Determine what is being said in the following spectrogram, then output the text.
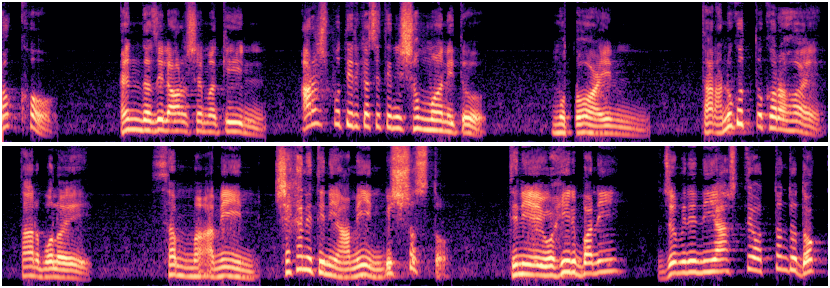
দক্ষ। এন্দাজিল আরশে মাকিন, আরশপতির কাছে তিনি সম্মানিত। মোতাইন, তার আনুগত্য করা হয়, তার বলয়ে, সাম্মা আমিন। সেখানে তিনি আমিন, বিশ্বস্ত। তিনি এই ওহির বাণী জমিনে নিয়ে আসতে অত্যন্ত দক্ষ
